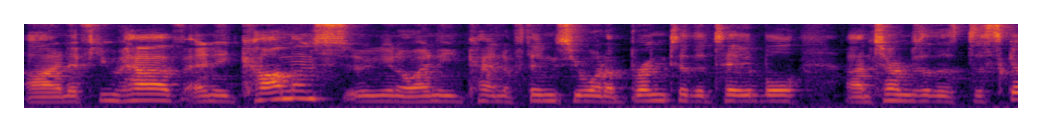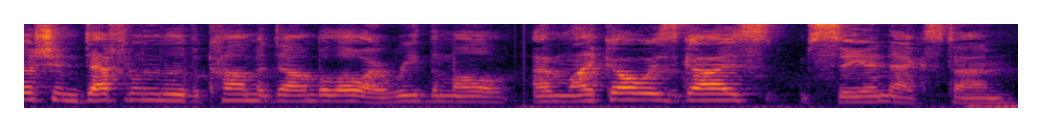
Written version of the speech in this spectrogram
Uh, and if you have any comments, you know, any kind of things you want to bring to the table in terms of this discussion, definitely leave a comment down below. I read them all. And like always, guys, see you next time.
